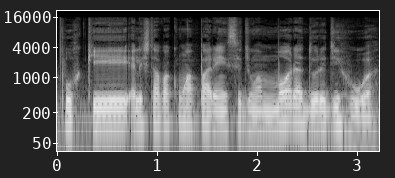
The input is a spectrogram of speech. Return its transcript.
porque ela estava com a aparência de uma moradora de rua.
